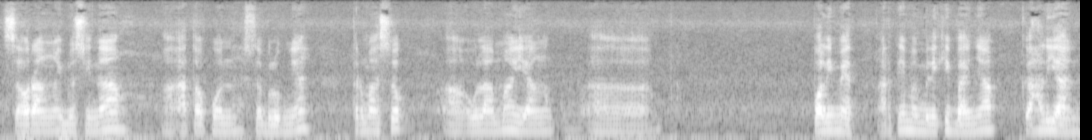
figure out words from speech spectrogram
seorang Ibnu Sina uh, ataupun sebelumnya termasuk uh, ulama yang uh, polimet artinya memiliki banyak keahlian.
